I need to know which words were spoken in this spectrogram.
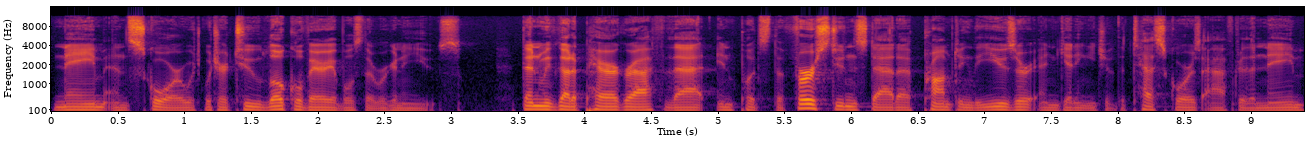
name and score, which, which are two local variables that we're going to use. Then we've got a paragraph that inputs the first student's data, prompting the user and getting each of the test scores after the name.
